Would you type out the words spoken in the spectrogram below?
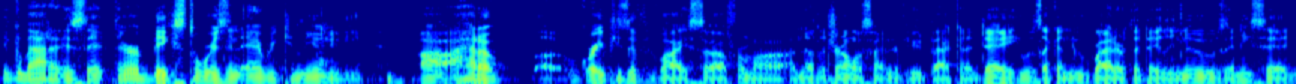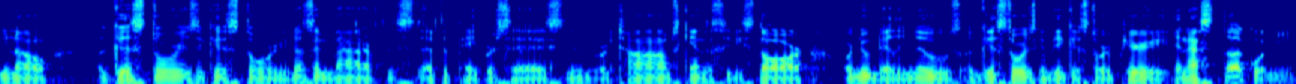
think about it is that there are big stories in every community. Uh, I had a, a great piece of advice uh, from uh, another journalist I interviewed back in the day. He was like a new writer at the Daily News, and he said, you know, a good story is a good story. It doesn't matter if the if the paper says New York Times, Kansas City Star, or Newton Daily News. A good story is gonna be a good story. Period. And that stuck with me.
